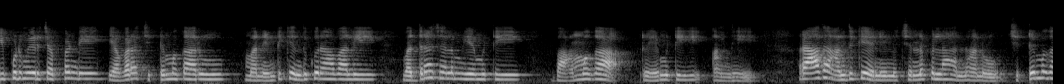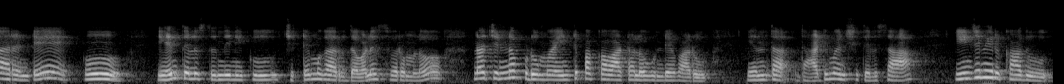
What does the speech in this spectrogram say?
ఇప్పుడు మీరు చెప్పండి ఎవరా చిట్టమ్మ గారు మన ఇంటికి ఎందుకు రావాలి? భద్రాచలం ఏమిటి? బామ్మగా రేమిటి? అంది. రాధ అందుకే నిన్ను చిన్నపిల్ల అన్నాను. చిట్టమ్మ గారంటే ఏం తెలుస్తుంది నీకు? చిట్టమ్మ గారు ధవళేశ్వరంలో నా చిన్నప్పుడు మా ఇంటి పక్క వాటలో ఉండేవారు. ఎంత దాటి మనిషి తెలుసా? ఇంజనీర్ కాదు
